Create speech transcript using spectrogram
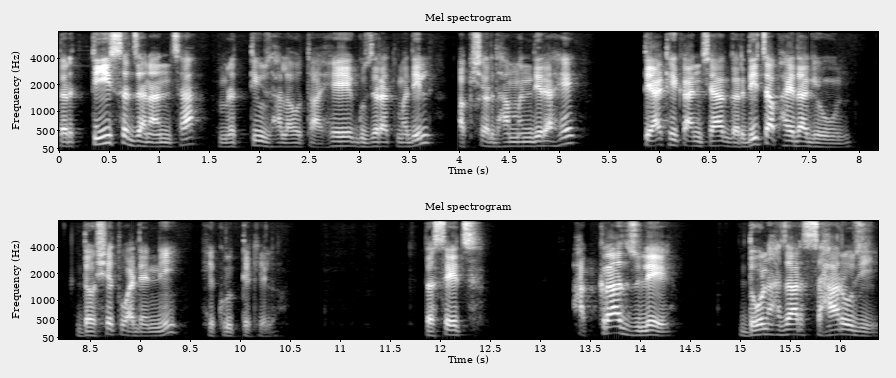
तर तीस जणांचा मृत्यू झाला होता. हे गुजरातमधील अक्षरधाम मंदिर आहे. त्या ठिकाणच्या गर्दीचा फायदा घेऊन दहशतवाद्यांनी हे कृत्य केलं. तसेच अकरा जुलै दोन हजार सहा रोजी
